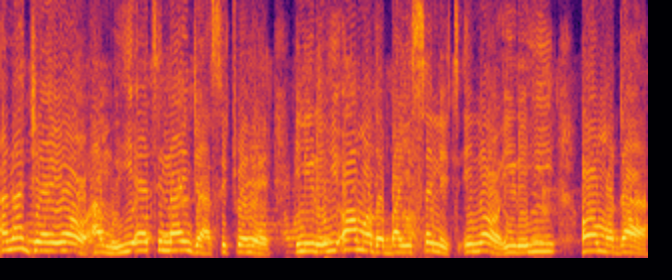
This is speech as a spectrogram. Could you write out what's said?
Anajeyo Amohi eti Niger sitwehe inirehi omodo banyi Senate ino irehi omoda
